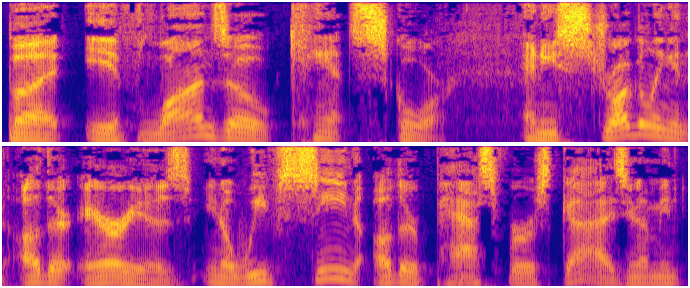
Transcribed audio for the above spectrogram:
but if Lonzo can't score and he's struggling in other areas, you know, we've seen other pass first guys. You know, I mean,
